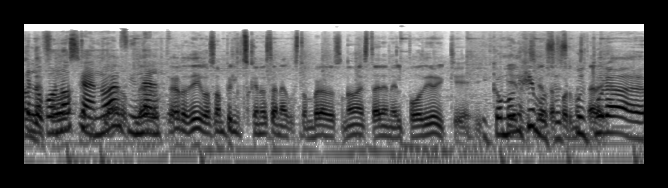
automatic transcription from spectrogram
que lo foco, conozca, sí, ¿no? claro, Al final. Claro, claro, digo, son pilotos que no están acostumbrados ¿no? a estar en el podio y que. Y como dijimos, es cultura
